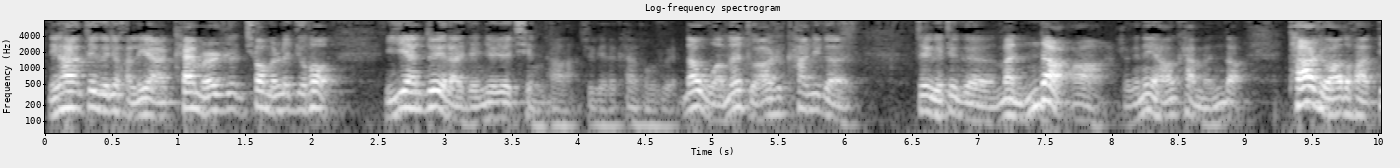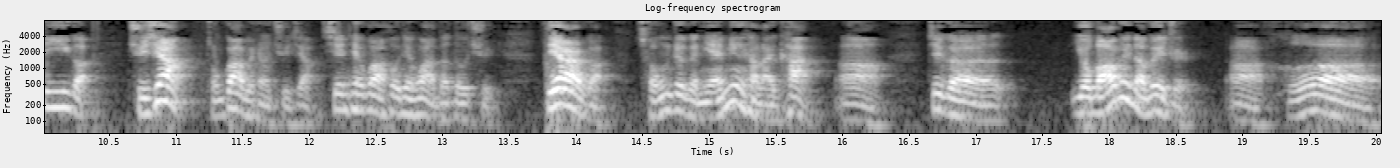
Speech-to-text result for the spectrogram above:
你看这个就很厉害，开门就敲门了之后，一见对了，人家就请他去给他看风水。那我们主要是看这个这个这个门道啊，这个内行看门道。他主要的话，第一个取象从卦位上取象，先天卦、后天卦他都取。第二个，从这个年命上来看啊，这个有毛病的位置啊和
